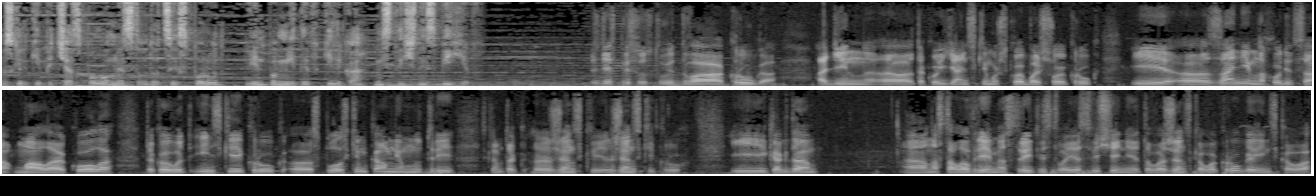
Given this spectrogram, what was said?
оскільки під час паломництва до цих споруд він помітив кілька містичних збігів. Здесь присутствует два круга. Один э, такой янский мужской большой круг, и э, за ним находится малая кола, такой вот инский круг э, с плоским камнем внутри, скажем так, э, женский, женский круг. И когда э, настало время строительства и освещения этого женского круга инского,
